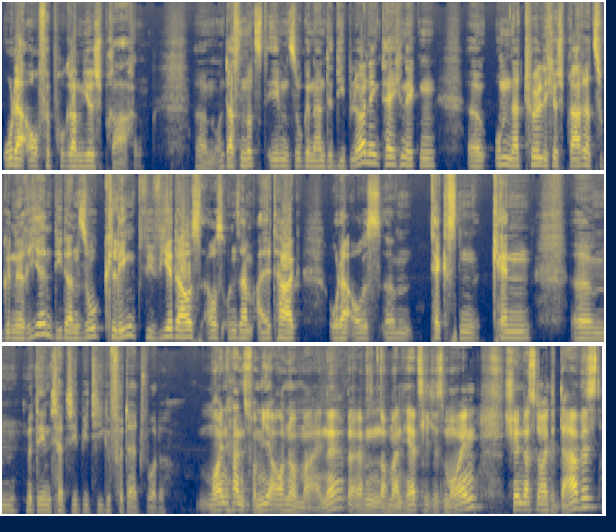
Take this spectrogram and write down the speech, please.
oder auch für Programmiersprachen. Ähm, und das nutzt eben sogenannte Deep Learning Techniken, äh, um natürliche Sprache zu generieren, die dann so klingt, wie wir das aus unserem Alltag oder aus ähm, Texten kennen, ähm, mit denen ChatGPT gefüttert wurde. Moin Hans, von mir auch nochmal. Ne? Ähm, nochmal ein herzliches Moin. Schön, dass du heute da bist.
